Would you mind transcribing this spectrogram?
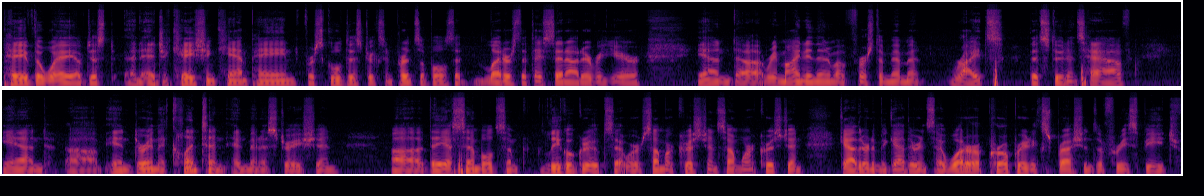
pave the way of just an education campaign for school districts and principals that letters that they sent out every year and uh, reminding them of First Amendment rights that students have. And uh, in during the Clinton administration, uh, they assembled some legal groups that were some were Christian, some weren't Christian, gathered them together and said, "What are appropriate expressions of free speech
